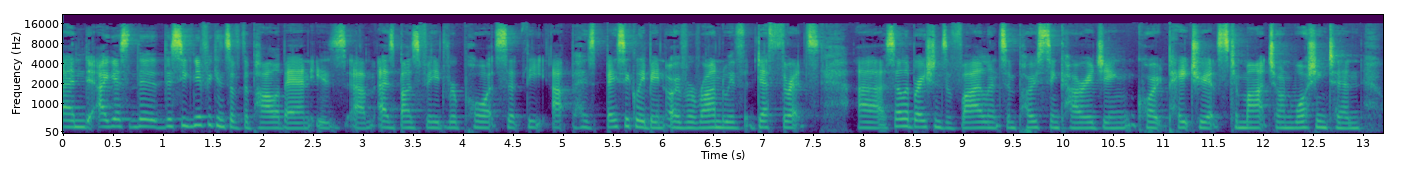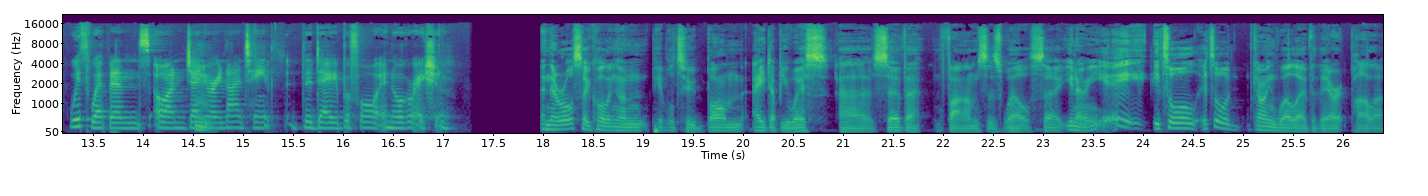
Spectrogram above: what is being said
And I guess the, the significance of the Parler ban is, um, as BuzzFeed reports, that the app has basically been overrun with death threats, uh, celebrations of violence, and posts encouraging, quote, patriots to march on Washington with weapons on January 19th, the day before inauguration. And they're also calling on people to bomb AWS uh, server farms as well. So you know, it's all it's all going well over there at Parler.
